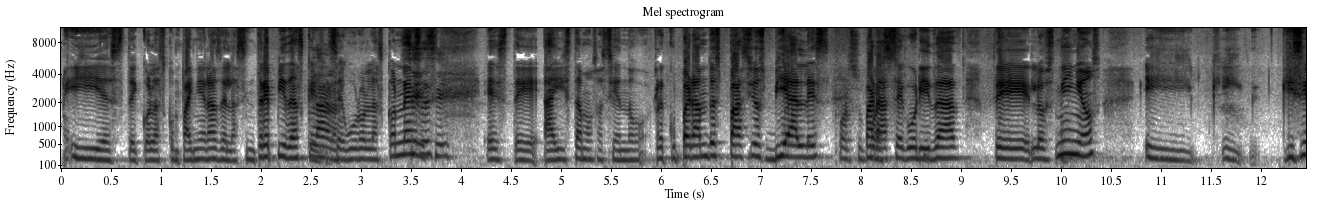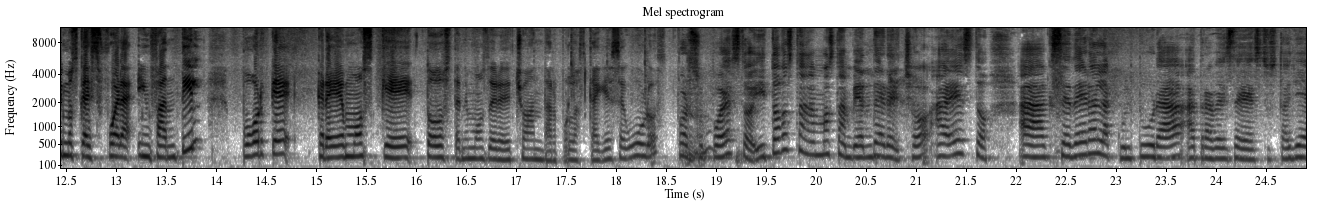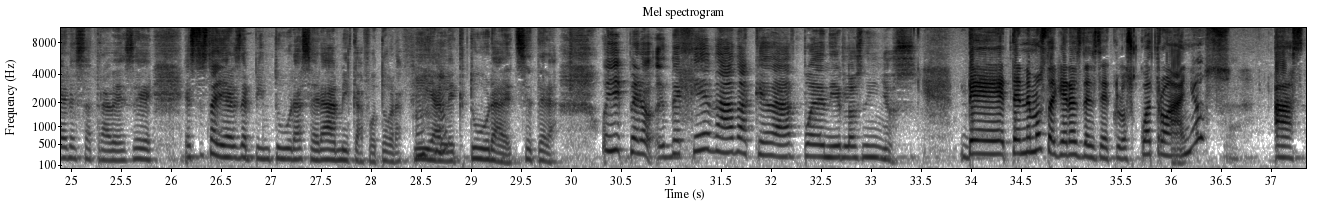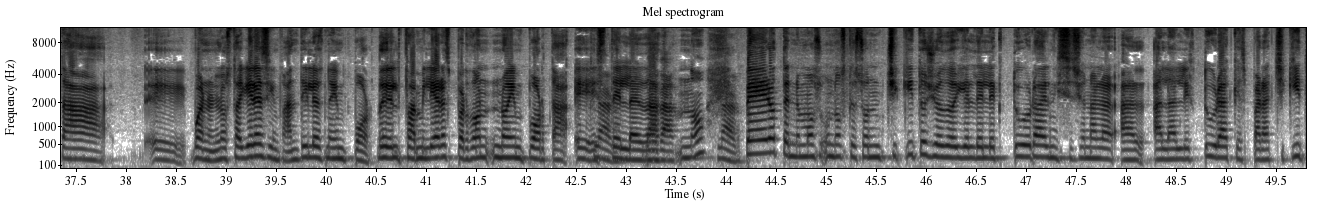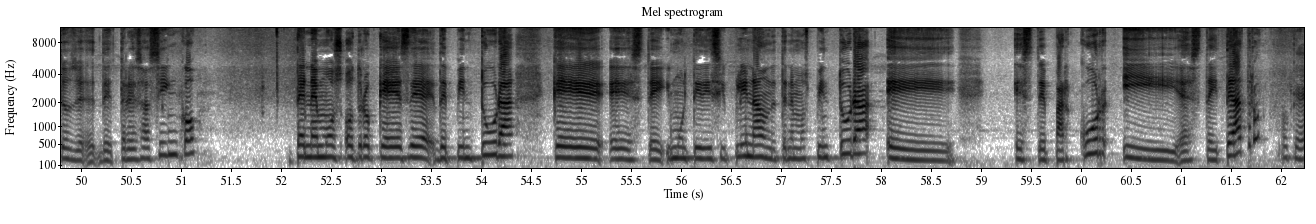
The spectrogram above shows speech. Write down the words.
y este con las compañeras de las intrépidas que Claro. seguro las conoces Sí, sí. este ahí estamos haciendo recuperando espacios viales para seguridad de los niños y, y quisimos que fuera infantil porque creemos que todos tenemos derecho a andar por las calles seguros Por ¿no? supuesto, y todos tenemos también derecho a esto, a acceder a la cultura a través de estos talleres, a través de estos talleres de pintura, cerámica, fotografía, lectura, etcétera. Oye, pero ¿de qué edad a qué edad pueden ir los niños? De, tenemos talleres desde los cuatro años hasta, eh, bueno, en los talleres infantiles no importa, familiares, perdón, no importa eh, Claro, este, la la edad, edad, ¿no? claro. Pero tenemos unos que son chiquitos, yo doy el de lectura, iniciación a la, a- a la lectura, que es para chiquitos de, de 3 a 5. Tenemos otro que es de, de pintura, que este, y multidisciplina, donde tenemos pintura, eh, este parkour y este teatro. Ok.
